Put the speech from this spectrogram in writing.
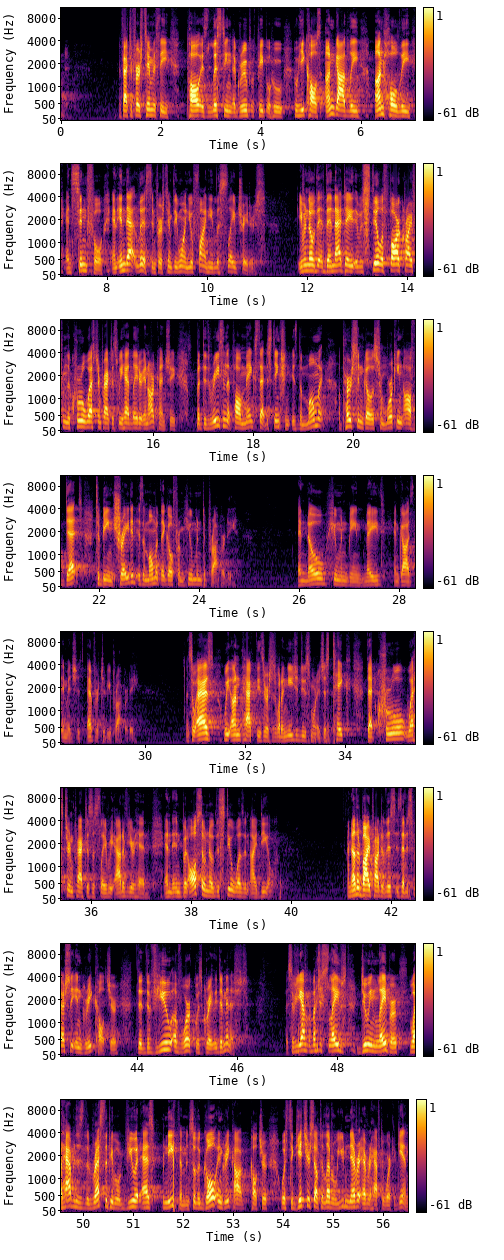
In fact, in 1 Timothy, Paul is listing a group of people who, who he calls ungodly, unholy, and sinful. And in that list, in 1 Timothy 1, you'll find he lists slave traders. Even though th- in that day it was still a far cry from the cruel Western practice we had later in our country. But the reason that Paul makes that distinction is the moment a person goes from working off debt to being traded is the moment they go from human to property. And no human being made in God's image is ever to be property. And so, as we unpack these verses, what I need you to do this morning is just take that cruel Western practice of slavery out of your head, and, and but also know this still wasn't ideal. Another byproduct of this is that, especially in Greek culture, the, the view of work was greatly diminished. So, if you have a bunch of slaves doing labor, what happens is the rest of the people view it as beneath them. And so, the goal in Greek culture was to get yourself to a level where you never ever have to work again.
